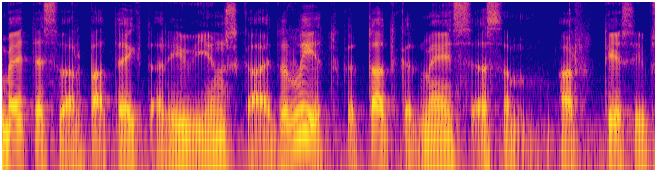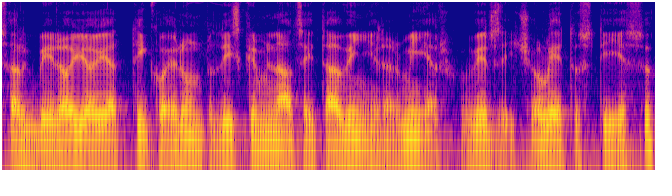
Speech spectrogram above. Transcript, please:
bet es varu pateikt arī vienu skaidru lietu, ka tad, kad mēs esam ar tiesību sargu biroju, jo ja tikko ir runa par diskrimināciju, tā viņi ir ar mieru virzīt šo lietu uz tiesu.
